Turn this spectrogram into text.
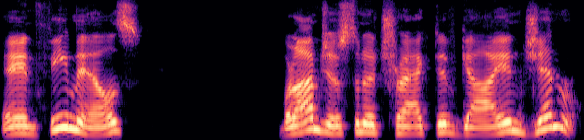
and females, but I'm just an attractive guy in general.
